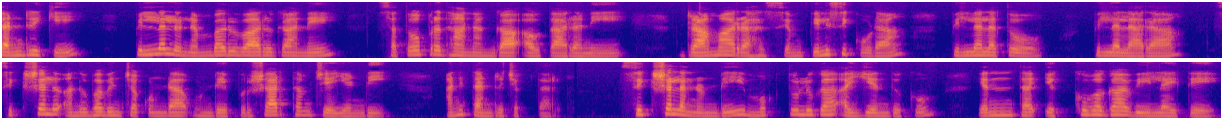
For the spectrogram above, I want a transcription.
తండ్రికి పిల్లలు నెంబరు వారుగానే సతోప్రధానంగా అవుతారని డ్రామా రహస్యం తెలిసి కూడా పిల్లలతో పిల్లలారా శిక్షలు అనుభవించకుండా ఉండే పురుషార్థం చేయండి అని తండ్రి చెప్తారు. శిక్షల నుండి ముక్తులుగా అయ్యేందుకు ఎంత ఎక్కువగా వీలైతే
